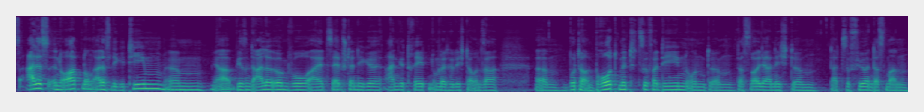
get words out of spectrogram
ist alles in Ordnung, alles legitim. Ähm, ja, wir sind alle irgendwo als Selbstständige angetreten, um natürlich da unser ähm, Butter und Brot mit zu verdienen. Und ähm, das soll ja nicht ähm, dazu führen, dass man,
